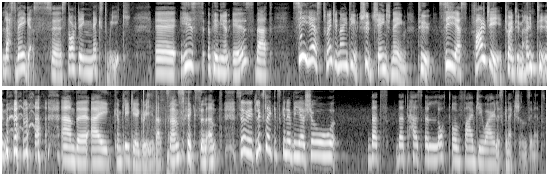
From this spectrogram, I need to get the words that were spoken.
Las Vegas, uh, starting next week, uh, his opinion is that CES 2019 should change name to CES 5G 2019. and uh, I completely agree. That sounds excellent. So it looks like it's going to be a show that's that has a lot of 5G wireless connections in it.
